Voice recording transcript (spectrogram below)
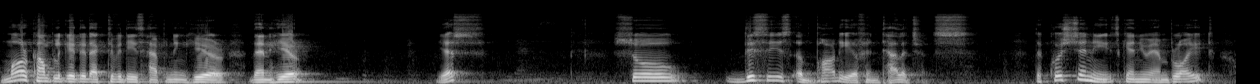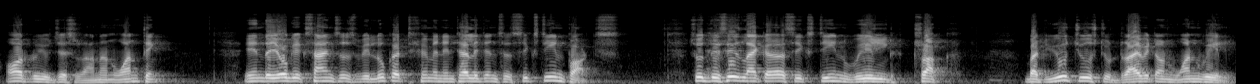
More complicated activities happening here than here. Yes? So, this is a body of intelligence. The question is, can you employ it or do you just run on one thing? In the yogic sciences, we look at human intelligence as sixteen parts. So this is like a sixteen-wheeled truck, but you choose to drive it on one wheel.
